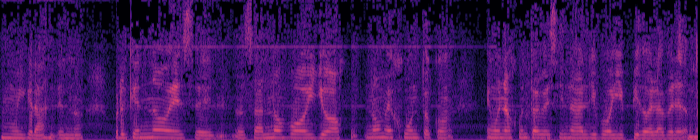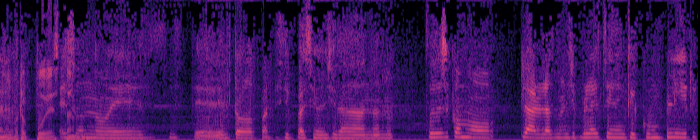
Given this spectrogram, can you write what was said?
muy, grande, ¿no? Porque no es el, o sea, no voy yo, no me junto con en una junta vecinal y voy y pido la vereda. Una propuesta. Eso no es este, del todo participación ciudadana, ¿no? Entonces como Claro, las municipalidades tienen que cumplir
